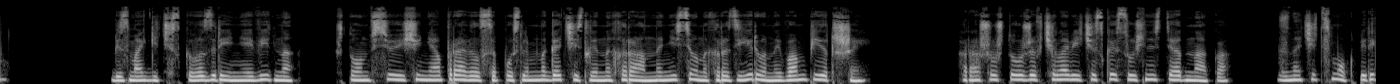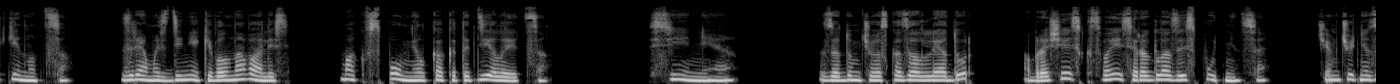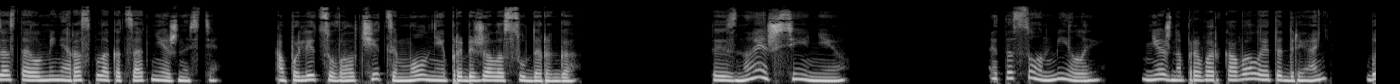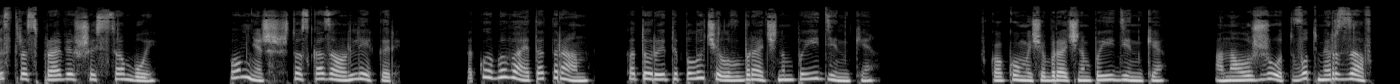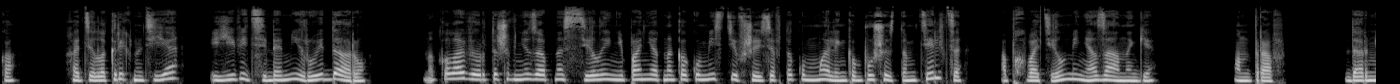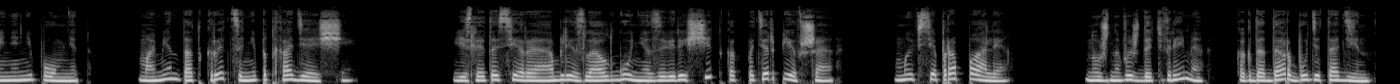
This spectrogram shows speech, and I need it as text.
Без магического зрения видно, что он все еще не оправился после многочисленных ран, нанесенных разъяренной вампиршей. Хорошо, что уже в человеческой сущности, однако. Значит, смог перекинуться. Зря мы с Денеки волновались. Мак вспомнил, как это делается. «Синяя», — задумчиво сказал Леодор, обращаясь к своей сероглазой спутнице, чем чуть не заставил меня расплакаться от нежности. А по лицу волчицы молнией пробежала судорога. «Ты знаешь синюю?» «Это сон, милый», — нежно проворковала эта дрянь, быстро справившись с собой. Помнишь, что сказал лекарь? Такое бывает от ран, которые ты получил в брачном поединке. В каком еще брачном поединке? Она лжет, вот мерзавка. Хотела крикнуть я и явить себя миру и дару. Но коловертыш внезапно с силой, непонятно как уместившийся в таком маленьком пушистом тельце, обхватил меня за ноги. Он прав. Дар меня не помнит. Момент открыться неподходящий. Если эта серая облезлая лгунья заверещит, как потерпевшая, мы все пропали. Нужно выждать время, когда дар будет один.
